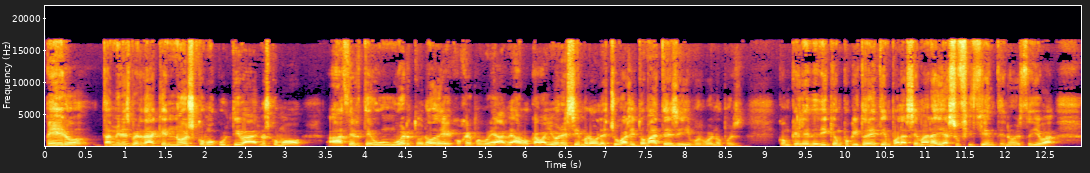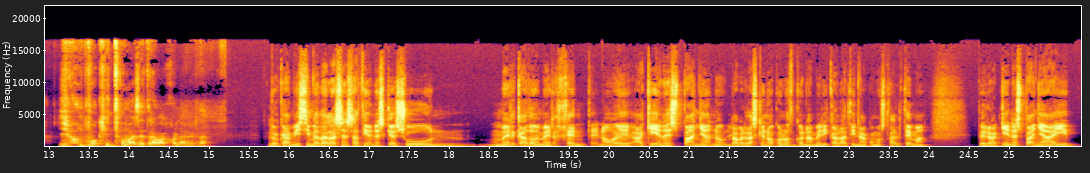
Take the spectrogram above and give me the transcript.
pero también es verdad que no es como cultivar, no es como hacerte un huerto, ¿no? De coger, pues bueno, hago caballones, siembro lechugas y tomates y pues bueno, pues con que le dedique un poquito de tiempo a la semana ya es suficiente, ¿no? Esto lleva, un poquito más de trabajo, la verdad. Lo que a mí sí me da la sensación es que es un mercado emergente, ¿no? Eh, aquí en España, la verdad es que no conozco en América Latina cómo está el tema, pero aquí en España hay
